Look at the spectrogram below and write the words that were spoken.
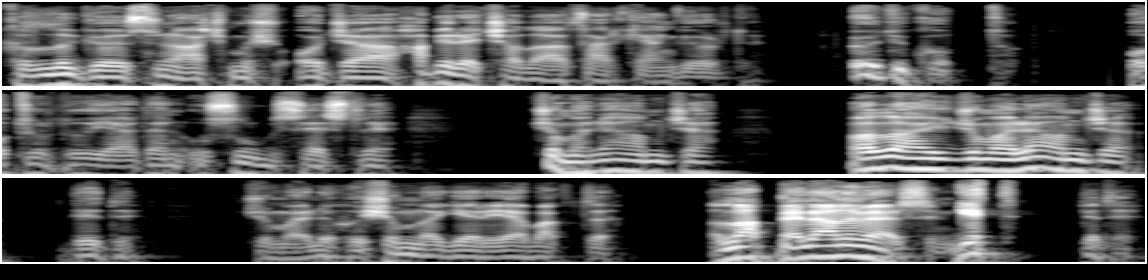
kıllı göğsünü açmış ocağa habire çalı atarken gördü. Ödü koptu. Oturduğu yerden usul bir sesle, Cumali amca, vallahi Cumali amca dedi. Cumali hışımla geriye baktı. Allah belanı versin git dedi.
